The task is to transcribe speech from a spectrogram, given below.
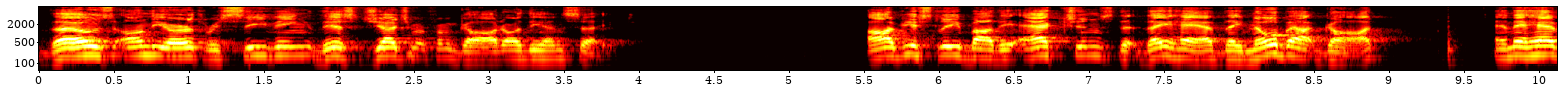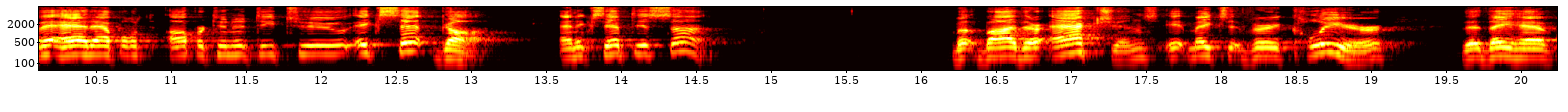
Those on the earth receiving this judgment from God are the unsaved. Obviously, by the actions that they have, they know about God and they have had opportunity to accept God and accept His Son. But by their actions, it makes it very clear that they have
